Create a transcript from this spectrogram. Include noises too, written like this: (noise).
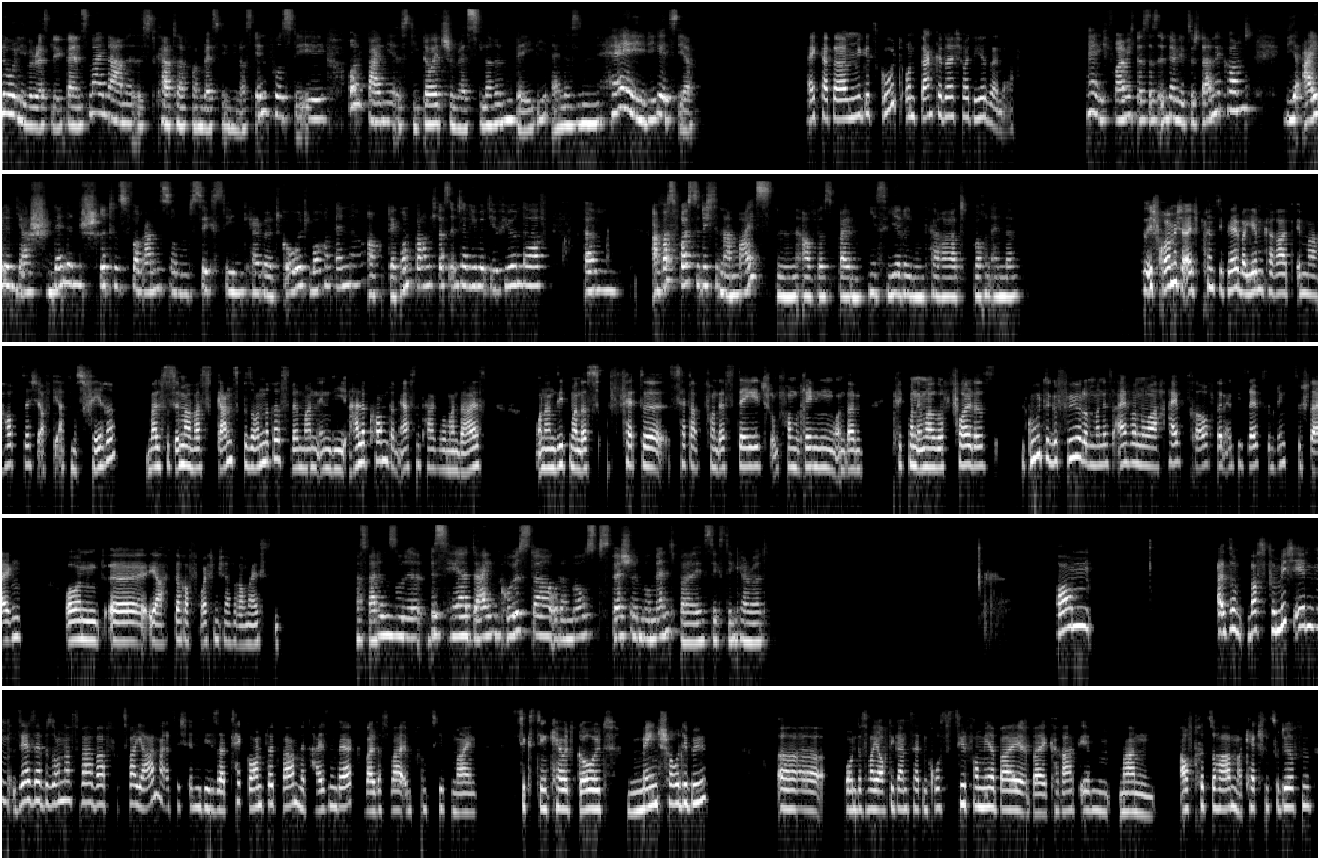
Hallo, liebe Wrestling-Fans, mein Name ist Katha von Wrestling-Infos.de und bei mir ist die deutsche Wrestlerin Baby Allison. Hey, wie geht's dir? Hi Katha, mir geht's gut und danke, dass ich heute hier sein darf. Hey, ich freue mich, dass das Interview zustande kommt. Wir eilen ja schnellen Schrittes voran zum 16 Karat Gold Wochenende. Auch der Grund, warum ich das Interview mit dir führen darf. Ähm, auf was freust du dich denn am meisten auf das beim diesjährigen Karat Wochenende? Also ich freue mich eigentlich prinzipiell bei jedem Karat immer hauptsächlich auf die Atmosphäre, weil es ist immer was ganz Besonderes, wenn man in die Halle kommt am ersten Tag, wo man da ist und dann sieht man das fette Setup von der Stage und vom Ring und dann kriegt man immer so voll das gute Gefühl und man ist einfach nur hyped drauf, dann endlich selbst in den Ring zu steigen und äh, ja, darauf freue ich mich einfach am meisten. Was war denn so der, bisher dein größter oder most special Moment bei 16 Karat? Um, Also, was für mich eben sehr, sehr besonders war, war vor zwei Jahren, als ich in dieser Tech Gauntlet war mit Heisenberg, weil das war im Prinzip mein 16 Karat Gold Main Show Debüt. Äh, und das war ja auch die ganze Zeit ein großes Ziel von mir, bei, bei Karat eben mal einen Auftritt zu haben, mal catchen zu dürfen.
